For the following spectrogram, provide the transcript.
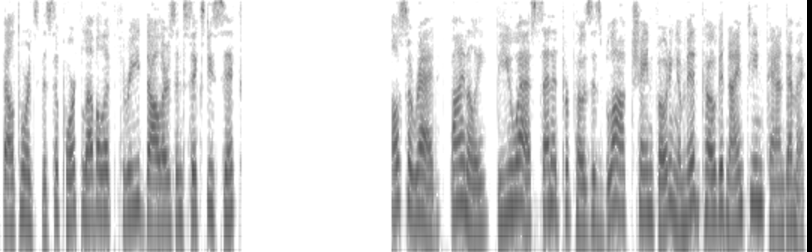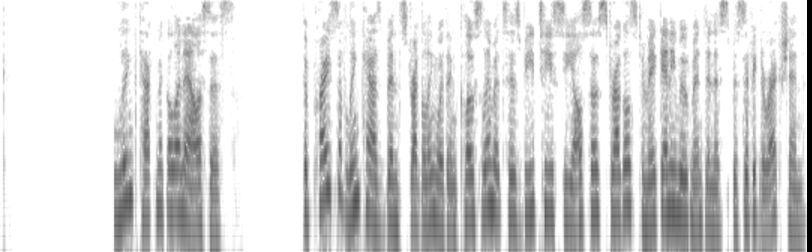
fell towards the support level at $3.66. Also read, finally, the U.S. Senate proposes blockchain voting amid COVID-19 pandemic. Link technical analysis. The price of Link has been struggling within close limits as BTC also struggles to make any movement in a specific direction.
